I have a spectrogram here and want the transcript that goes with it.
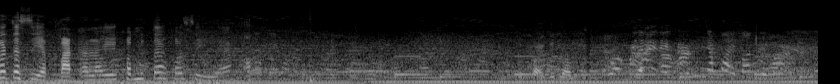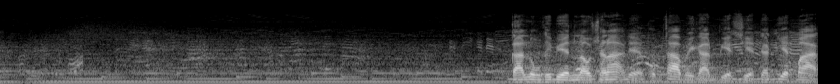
ก็จะเสียบบัตรอะไรคอมพิวเตอร์เขาเสียปล่อยขึ้นลม การลงทะเบียนเราชนะเนี่ยผมทราบมีการเบียดเสียดยัดเยียดมาก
